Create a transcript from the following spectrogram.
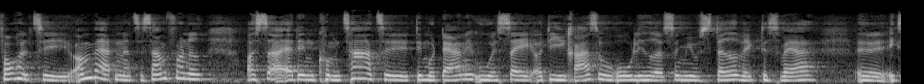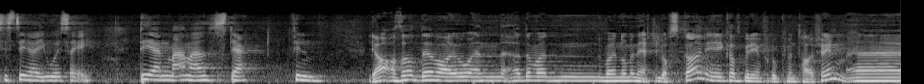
forhold til omverdenen og til samfundet, og så er det en kommentar til det moderne USA og de raceuroligheder, som jo stadigvæk desværre øh, eksisterer i USA. Det er en meget, meget stærk film. Ja, altså det var jo en, det var, var nominert til Oscar i kategorien for dokumentarfilm. Eh,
